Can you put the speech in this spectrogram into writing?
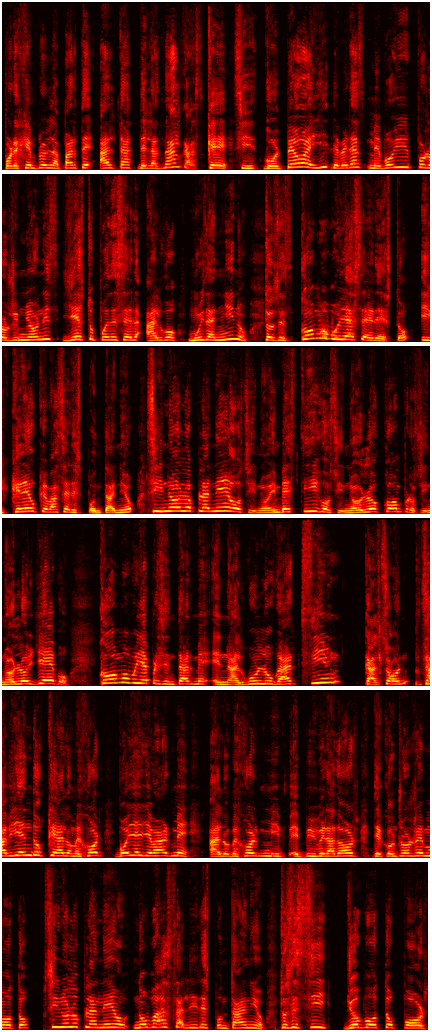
Por ejemplo, en la parte alta de las nalgas, que si golpeo ahí, de veras me voy a ir por los riñones y esto puede ser algo muy dañino. Entonces, ¿cómo voy a hacer esto? Y creo que va a ser espontáneo si no lo planeo, si no investigo, si no lo compro, si no lo llevo. ¿Cómo voy a presentarme en algún lugar sin calzón, sabiendo que a lo mejor voy a llevarme a lo mejor mi eh, vibrador de control remoto, si no lo planeo, no va a salir espontáneo. Entonces sí, yo voto por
